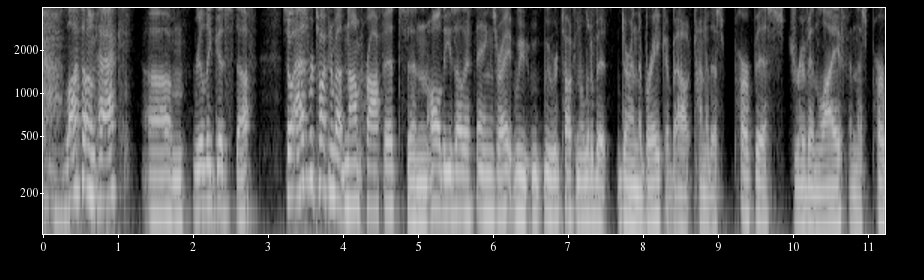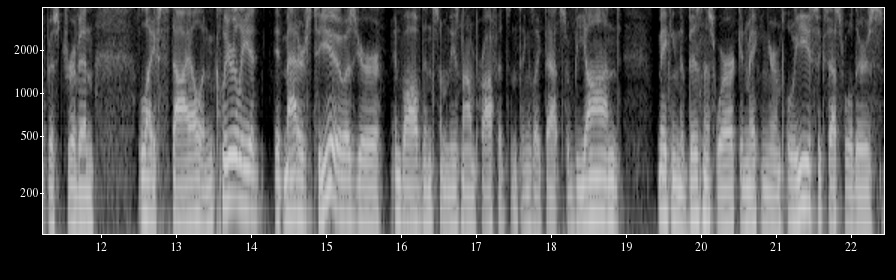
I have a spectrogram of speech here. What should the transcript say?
lots to unpack. Um, really good stuff. So, as we're talking about nonprofits and all these other things, right? We we were talking a little bit during the break about kind of this purpose-driven life and this purpose-driven lifestyle, and clearly it it matters to you as you're involved in some of these nonprofits and things like that. So, beyond making the business work and making your employees successful, there's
